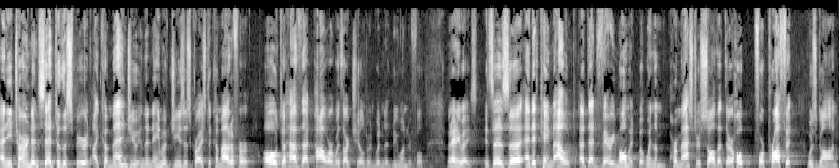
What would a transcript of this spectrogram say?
and he turned and said to the Spirit, I command you in the name of Jesus Christ to come out of her. Oh, to have that power with our children. Wouldn't it be wonderful? But, anyways, it says, uh, and it came out at that very moment. But when the, her master saw that their hope for profit was gone,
